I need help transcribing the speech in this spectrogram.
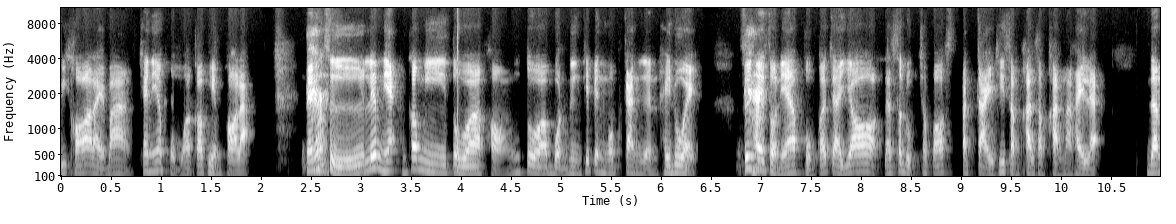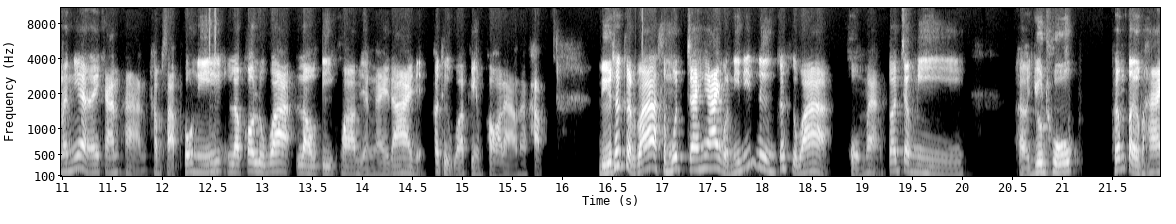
วิเคราะห์อะไรบ้าง แค่นี้ผมว่าก็เพียงพอละในหนังสือเล่มเนี้ยก็มีตัวของตัวบทหนึ่งที่เป็นงบการเงินให้ด้วย ซึ่งค่ะในส่วนเนี้ยผมก็จะย่อและสรุปเฉพาะปัจจัยที่สำคัญสำคัญมาให้แหละ ดังนั้นเนี่ยในการอ่านคำศัพท์พวกนี้แล้วก็รู้ว่าเราตีความยังไงได้เนี่ยก็ถือว่าเพียงพอแล้วนะครับ หรือถ้าเกิดว่าสมมติจะให้ง่ายกว่านี้นิดนึงก็คือว่าผมอะก็จะมีเอ่อ YouTube เพิ่มเติมให้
